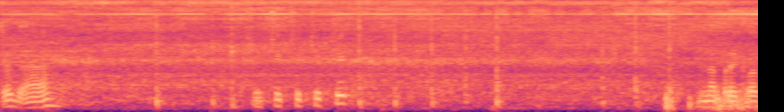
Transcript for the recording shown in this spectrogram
сюда. Чик-чик-чик-чик-чик. Наприклад.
